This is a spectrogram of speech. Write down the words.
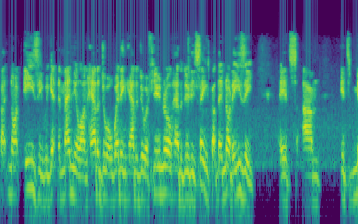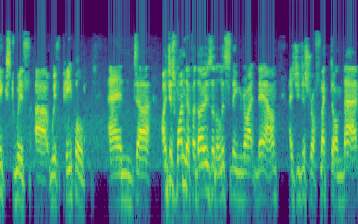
but not easy. We get the manual on how to do a wedding, how to do a funeral, how to do these things, but they're not easy. It's um, it's mixed with uh, with people, and uh, I just wonder for those that are listening right now, as you just reflect on that,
